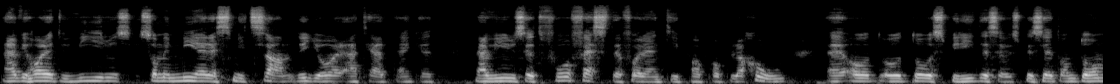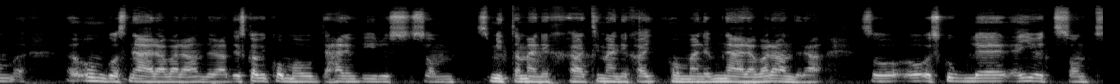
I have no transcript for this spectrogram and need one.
När vi har ett virus som är mer smittsamt, det gör att helt enkelt när viruset får fäste för en typ av population Eh, och, och då sprider sig, speciellt om de eh, umgås nära varandra. Det ska vi komma ihåg, det här är en virus som smittar människa till människa om man är nära varandra. Så, och skolor är ju ett sådant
